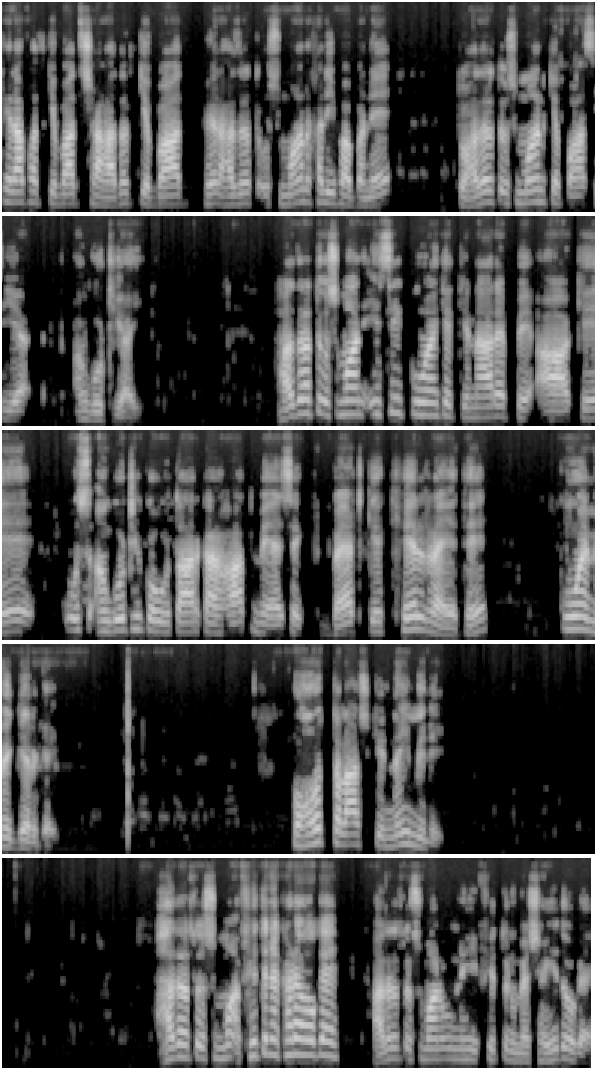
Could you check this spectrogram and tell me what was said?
خلافت کے بعد، شہادت کے بعد پھر حضرت عثمان خلیفہ بنے، تو حضرت عثمان کے پاس یہ انگوٹھی آئی۔ حضرت عثمان اسی کنویں کے کنارے پہ آ کے اس انگوٹھی کو اتار کر ہاتھ میں ایسے بیٹھ کے کھیل رہے تھے، کنویں میں گر گئی۔ بہت تلاش کی، نہیں ملی۔ حضرت عثمان فتنے کھڑے ہو گئے۔ حضرت عثمان انہیں فتن میں شہید ہو گئے۔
